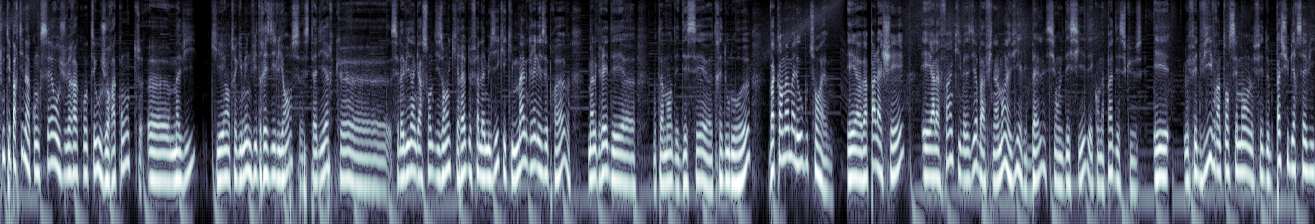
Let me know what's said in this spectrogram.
tout est parti d'un concert où je vais raconter, où je raconte euh, ma vie, qui est entre guillemets une vie de résilience. C'est-à-dire que euh, c'est la vie d'un garçon de 10 ans qui rêve de faire de la musique et qui, malgré les épreuves, malgré des, euh, notamment des décès euh, très douloureux, va quand même aller au bout de son rêve et euh, va pas lâcher. Et à la fin, qui va se dire, bah finalement, la vie, elle est belle si on le décide et qu'on n'a pas d'excuses. Et le fait de vivre intensément, le fait de ne pas subir sa vie,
